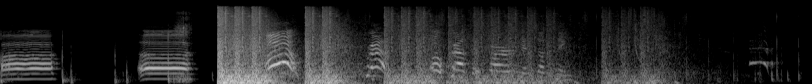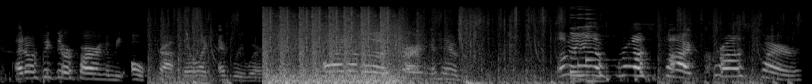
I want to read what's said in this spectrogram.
Uh, uh, oh! Crap! Oh crap, they're firing at something. I don't think they were firing at me. Oh crap, they're like everywhere. Oh, I know they're firing at him. Let me get a frostfire! Crossfire!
